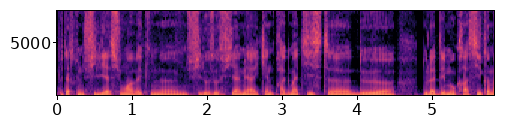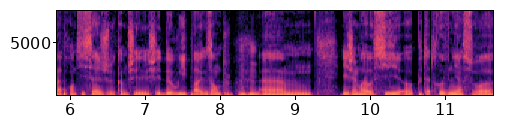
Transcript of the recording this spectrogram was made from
peut-être une filiation avec une, une, philosophie américaine pragmatiste euh, de, euh, de la démocratie comme apprentissage, comme chez, chez Dewey par exemple. Mhm. euh, et j'aimerais aussi euh, peut-être revenir sur euh,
